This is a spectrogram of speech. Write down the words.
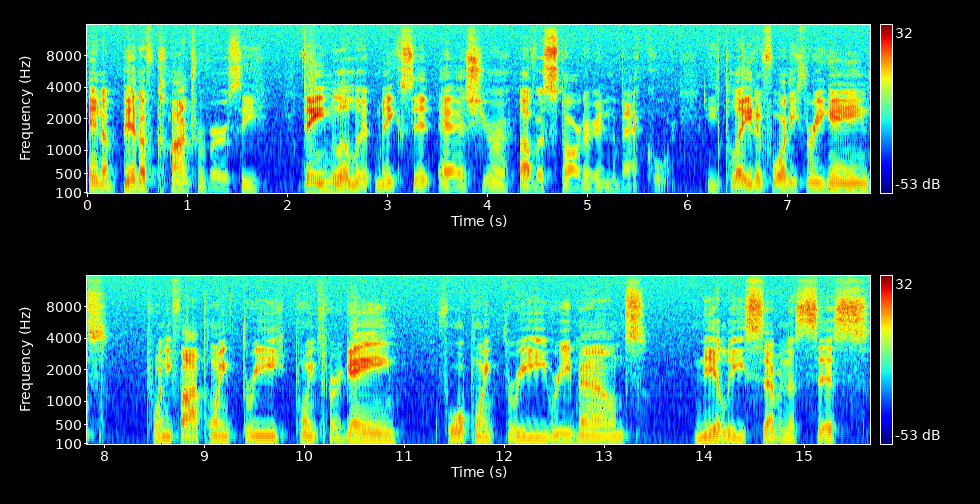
in a bit of controversy, Dame Lillard makes it as your other starter in the backcourt. He played in 43 games, 25.3 points per game, 4.3 rebounds, nearly seven assists,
